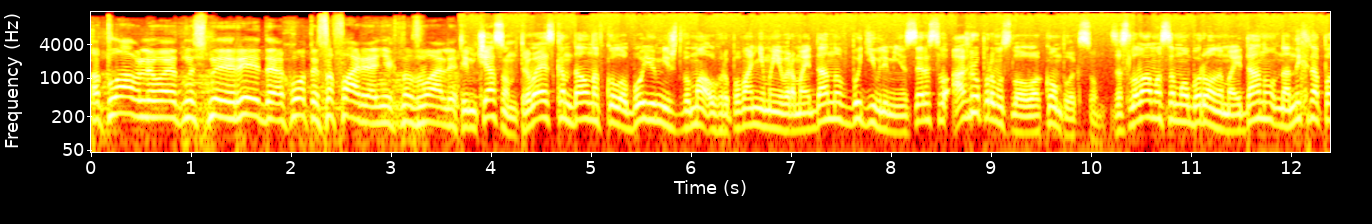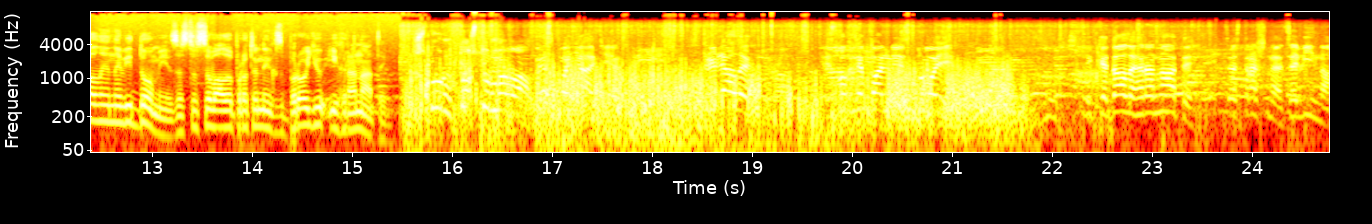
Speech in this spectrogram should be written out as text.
отлавливает ночные рейды, охоты, сафари они их назвали. Тим часом триває скандал навколо бою між двома угрупуваннями Євромайдану в будівлі Міністерства агропромислового комплексу. За словами самооборони Майдану, на них напали невідомі, застосували проти них зброю і гранати. Штурм, хто штурмував? Без поняття. Стріляли із вогнепальної зброї і кидали гранати. Це страшне, це війна.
